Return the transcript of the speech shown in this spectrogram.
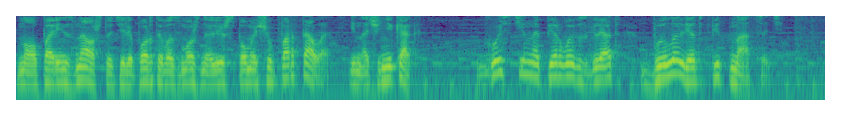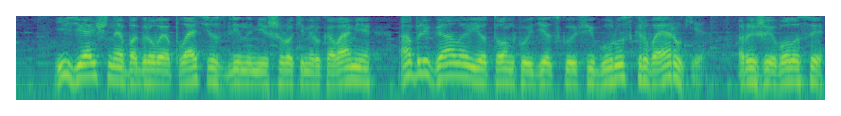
Но парень знал, что телепорты возможны лишь с помощью портала, иначе никак – Гости, на первый взгляд, было лет 15. Изящное багровое платье с длинными и широкими рукавами облегало ее тонкую детскую фигуру, скрывая руки. Рыжие волосы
